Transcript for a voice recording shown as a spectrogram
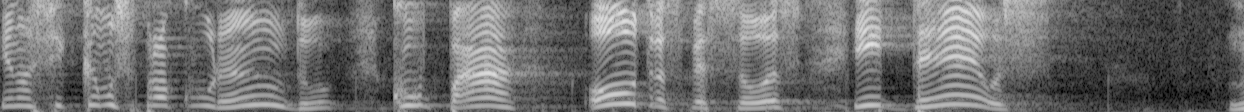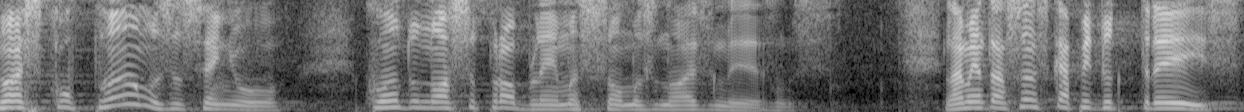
E nós ficamos procurando culpar outras pessoas e Deus. Nós culpamos o Senhor quando o nosso problema somos nós mesmos. Lamentações capítulo 3,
